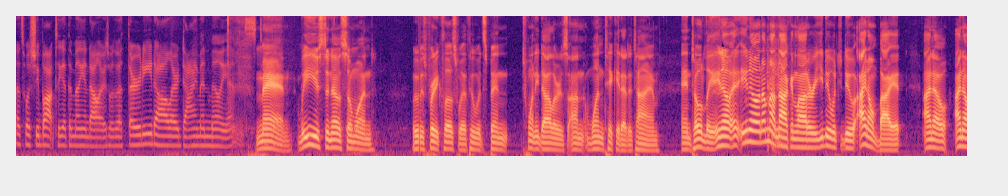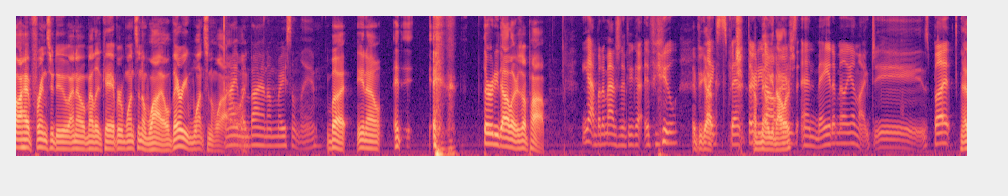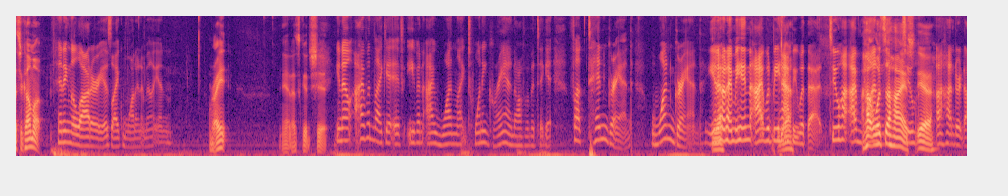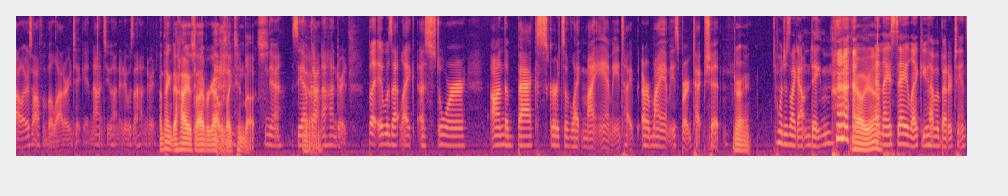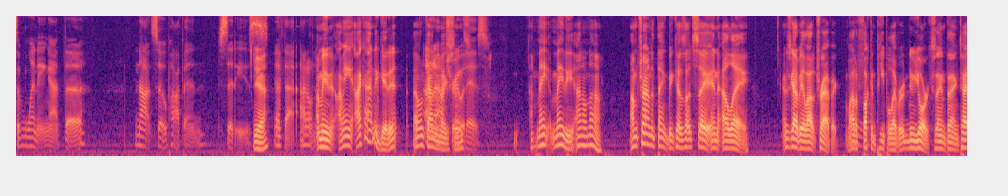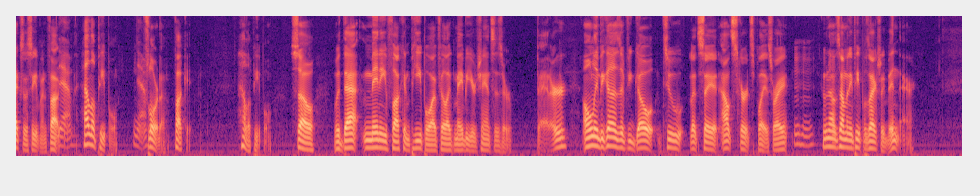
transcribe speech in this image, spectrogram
That's what she bought to get the million dollars was a thirty dollar diamond millions. Man, we used to know someone we was pretty close with who would spend twenty dollars on one ticket at a time, and totally, you know, and- you know, and I'm not knocking lottery. You do what you do. I don't buy it. I know, I know. I have friends who do. I know Melody K every once in a while, very once in a while. I ain't like- been buying them recently. but you know, it, it thirty dollars a pop. Yeah, but imagine if you got if you If you got like spent thirty million dollars, and made a million, like jeez. But that's a come up, hitting the lottery is like one in a million. right? Yeah, that's good shit. You know, I would like it if even I won like 20 grand off of a ticket. Fuck 10 grand. 1 grand. You Yeah. know what I mean? I would be Yeah. happy with that. Two hun- I've won what's the highest? two- Yeah. A hundred dollars off of a lottery ticket. Not 200. It was a hundred. I think the highest I ever got was like ten bucks. Yeah. See, I've Yeah. gotten a hundred, but it was at like a store on the back skirts of like Miami type or Miamisburg type shit, Right. which is like out in Dayton. Hell yeah. And they say like you have a better chance of winning at the not so poppin' cities. Yeah. If that, I don't know. I mean, I mean, I kind of get it. That would kind of make true sense. it is. Uh, May, maybe I don't know. I'm trying to think because let's say in L.A. There's got to be a lot of traffic, a lot of fucking people ever. New York, same thing. Texas, even fuck. Yeah. Hella people. Yeah. Florida, fuck it. Hella people. So with that many fucking people, I feel like maybe your chances are better. Only because if you go to, let's say, an outskirts place, right? Mm-hmm. Who knows how many people's actually been there?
